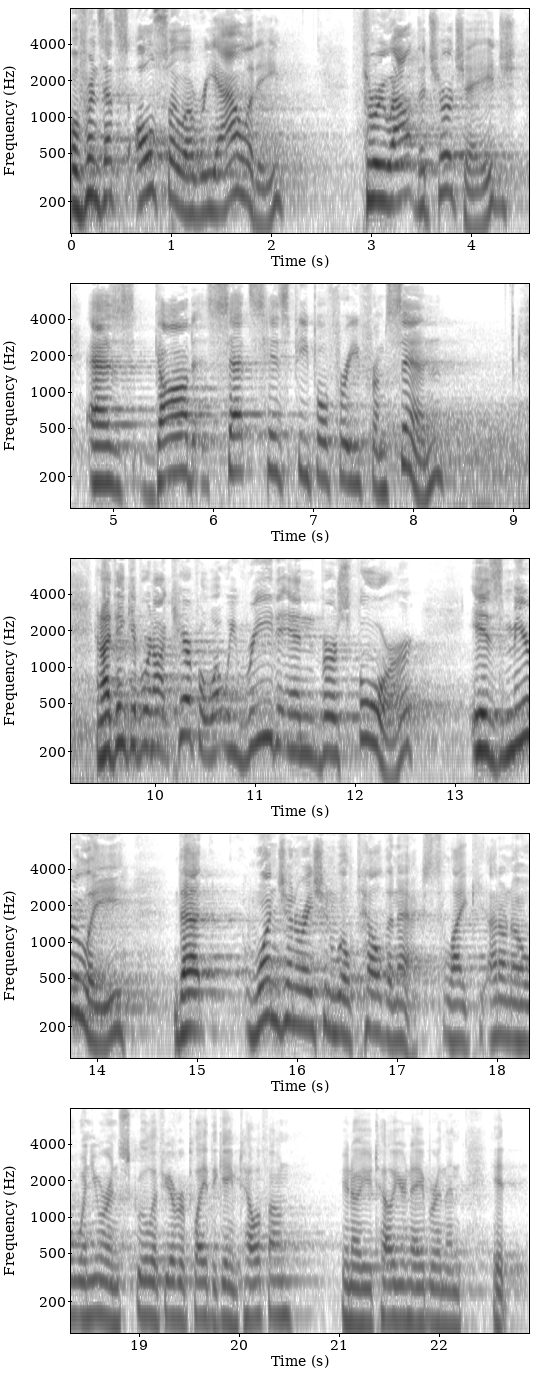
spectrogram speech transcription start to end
Well, friends, that's also a reality throughout the church age as God sets his people free from sin. And I think if we're not careful, what we read in verse 4 is merely that one generation will tell the next. Like, I don't know when you were in school if you ever played the game telephone. You know, you tell your neighbor, and then it,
